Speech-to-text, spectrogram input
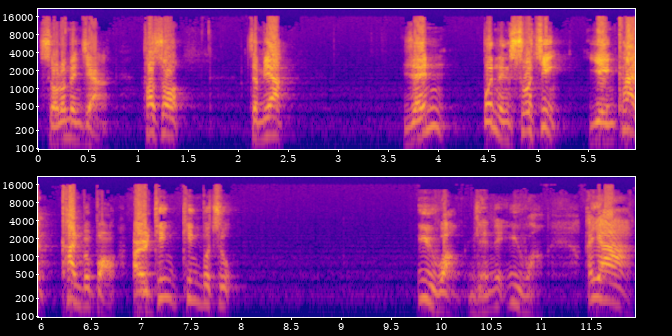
所罗门讲？他说：“怎么样？人不能说尽，眼看看不饱，耳听听不住。欲望，人的欲望。哎呀，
